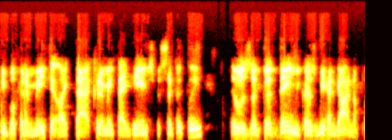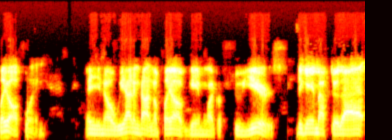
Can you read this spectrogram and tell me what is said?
people couldn't make it like that. Couldn't make that game specifically it was a good thing because we had gotten a playoff win. And, you know, we hadn't gotten a playoff game in like a few years. The game after that,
